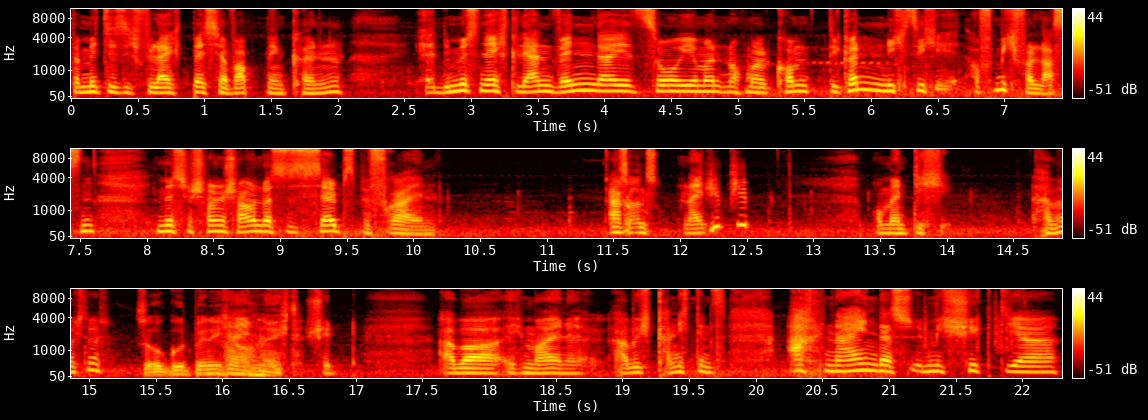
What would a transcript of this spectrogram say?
damit sie sich vielleicht besser wappnen können. Die müssen echt lernen, wenn da jetzt so jemand nochmal kommt, die können nicht sich auf mich verlassen. Die müssen schon schauen, dass sie sich selbst befreien. Ach, Sonst- nein. Moment, ich... Habe ich das? So gut bin ich auch Nein, nicht. Shit. Aber ich meine, habe ich, kann ich denn... Ach nein, das, mich schickt ja...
